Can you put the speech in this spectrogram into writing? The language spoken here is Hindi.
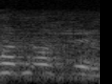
Okay.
